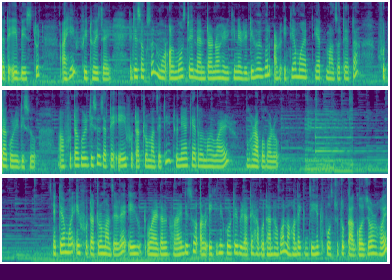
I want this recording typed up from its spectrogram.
যাতে এই বেজটোত আহি ফিট হৈ যায়। এতিয়া চাওকচোন মোৰ অলম'ষ্ট এই লেণ্টাৰ্ণৰ হেৰিখিনি ৰেডি হৈ গ'ল আৰু এতিয়া মই ইয়াত মাজতে এটা ফুটা কৰি দিছোঁ। ফুটা কৰি দিছোঁ যাতে এই ফুটাটোৰ মাজেদি ধুনীয়াকৈ এডাল মই ৱায়াৰ ভৰাব পাৰোঁ। এতিয়া মই এই ফুটাটোৰ মাজেৰে এই ৱায়াৰডাল ভৰাই দিছোঁ আৰু এইখিনি কৰোঁতে বিৰাটেই সাৱধান হ'ব নহ'লে যিহেতু বস্তুটো কাগজৰ হয়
